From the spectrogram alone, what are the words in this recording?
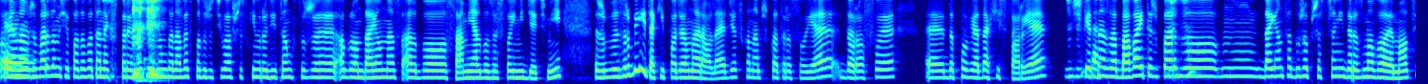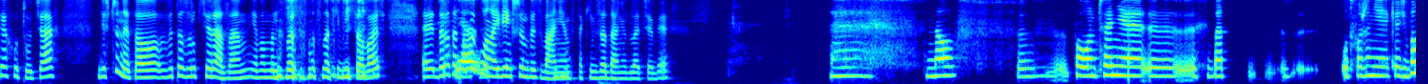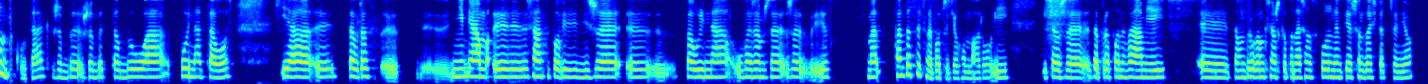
Powiem Wam, że bardzo mi się podoba ten eksperyment. Ja bym go nawet podrzuciła wszystkim rodzicom, którzy oglądają nas albo sami, albo ze swoimi dziećmi, żeby zrobili taki podział na rolę. Dziecko na przykład rosuje, dorosły E, dopowiada historię. Mhm, Świetna tak. zabawa i też bardzo mhm. dająca dużo przestrzeni do rozmowy o emocjach, uczuciach. Dziewczyny, to wy to zróbcie razem. Ja wam będę bardzo mocno kibicować. E, Dorota, co by było największym wyzwaniem mhm. w takim zadaniu dla ciebie? No, połączenie y, chyba utworzenie jakiegoś wątku, tak? Żeby, żeby to była spójna całość. Ja y, cały czas y, nie miałam y, szansy powiedzieć, że y, Paulina uważam, że, że jest, ma fantastyczne poczucie humoru i, i to, że zaproponowałam jej y, tą drugą książkę po naszym wspólnym pierwszym doświadczeniu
